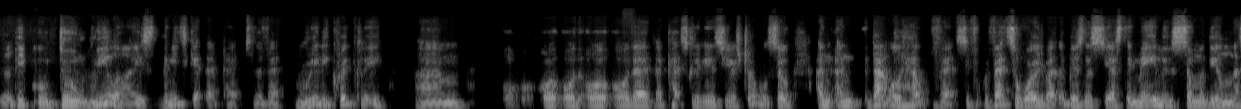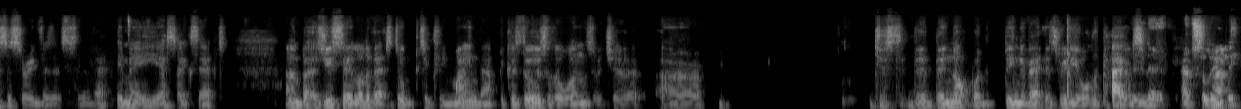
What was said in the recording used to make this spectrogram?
Mm. people don't realize they need to get their pet to the vet really quickly, um, or, or, or, or or their, their pet's going to be in serious trouble. So, and and that will help vets. If vets are worried about their business, yes, they may lose some of the unnecessary visits to the vet. They may, yes, I accept. Um, but as you say, a lot of vets don't particularly mind that because those are the ones which are are just they're, they're not what being a vet is really all about. No, absolutely.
